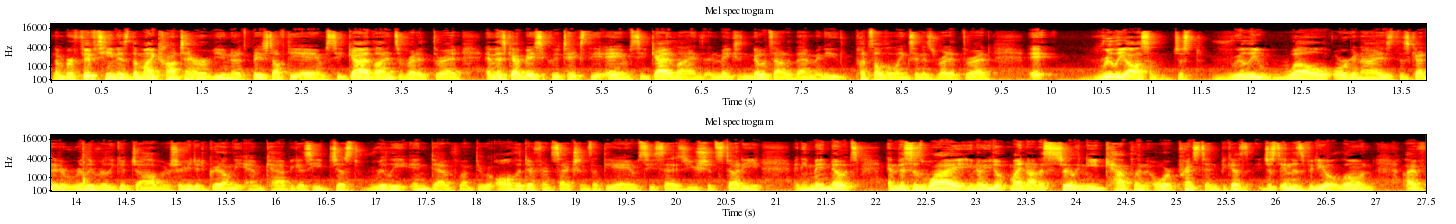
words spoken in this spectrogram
Number 15 is the My Content Review Notes based off the AAMC guidelines of Reddit thread. And this guy basically takes the AAMC guidelines and makes notes out of them and he puts all the links in his Reddit thread. It, really awesome, just really well organized. This guy did a really, really good job. I'm sure he did great on the MCAT because he just really in depth went through all the different sections that the AAMC says you should study and he made notes. And this is why, you know, you don't might not necessarily need Kaplan or Princeton because just in this video alone, I've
